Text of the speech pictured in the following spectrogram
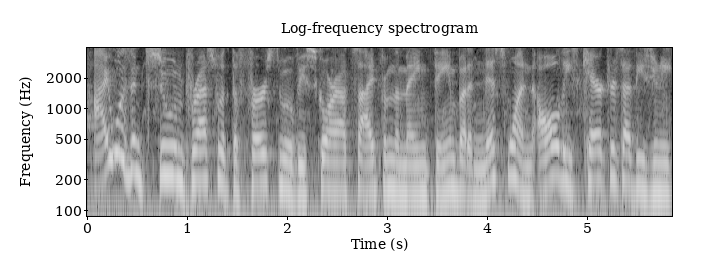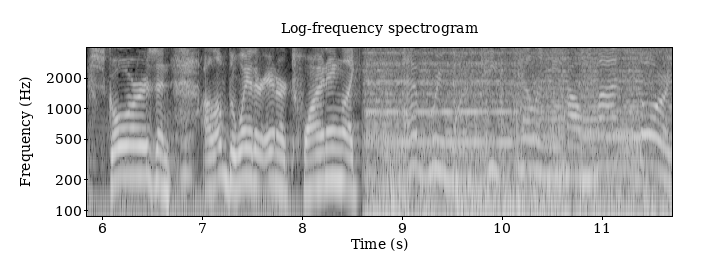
I wasn't too impressed with the first movie score outside from the main theme, but in this one, all these characters have these unique scores, and I love the way they're intertwining. Like, Everyone keeps telling me how my story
